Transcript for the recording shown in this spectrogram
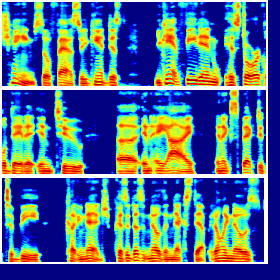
change so fast. So you can't just you can't feed in historical data into uh, an AI and expect it to be cutting edge because it doesn't know the next step. It only knows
